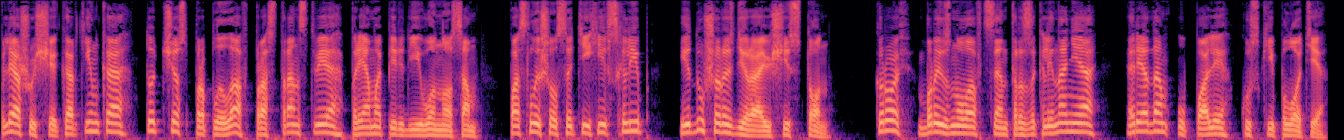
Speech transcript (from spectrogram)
Пляшущая картинка тотчас проплыла в пространстве прямо перед его носом. Послышался тихий всхлип и душераздирающий стон. Кровь брызнула в центр заклинания, рядом упали куски плоти.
